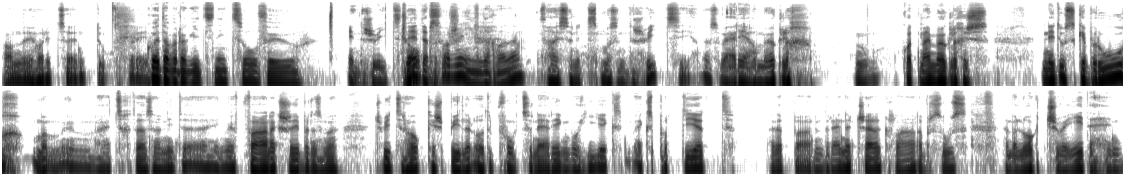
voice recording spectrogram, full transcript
andere Horizonte auf. Gut, aber da gibt es nicht so viel in der Schweiz Jobs nicht, wahrscheinlich, oder? Das heisst ja nicht, das muss in der Schweiz sein. Das wäre ja auch möglich. Gut, nein, möglich ist es nicht aus Gebrauch. Man, man hat sich das ja nicht äh, irgendwie auf die Fahne geschrieben, dass man die Schweizer Hockeyspieler oder die Funktionäre irgendwo hier ex exportiert. Mit ein paar in der NHL, klar, aber sonst, wenn man schaut, die Schweden haben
